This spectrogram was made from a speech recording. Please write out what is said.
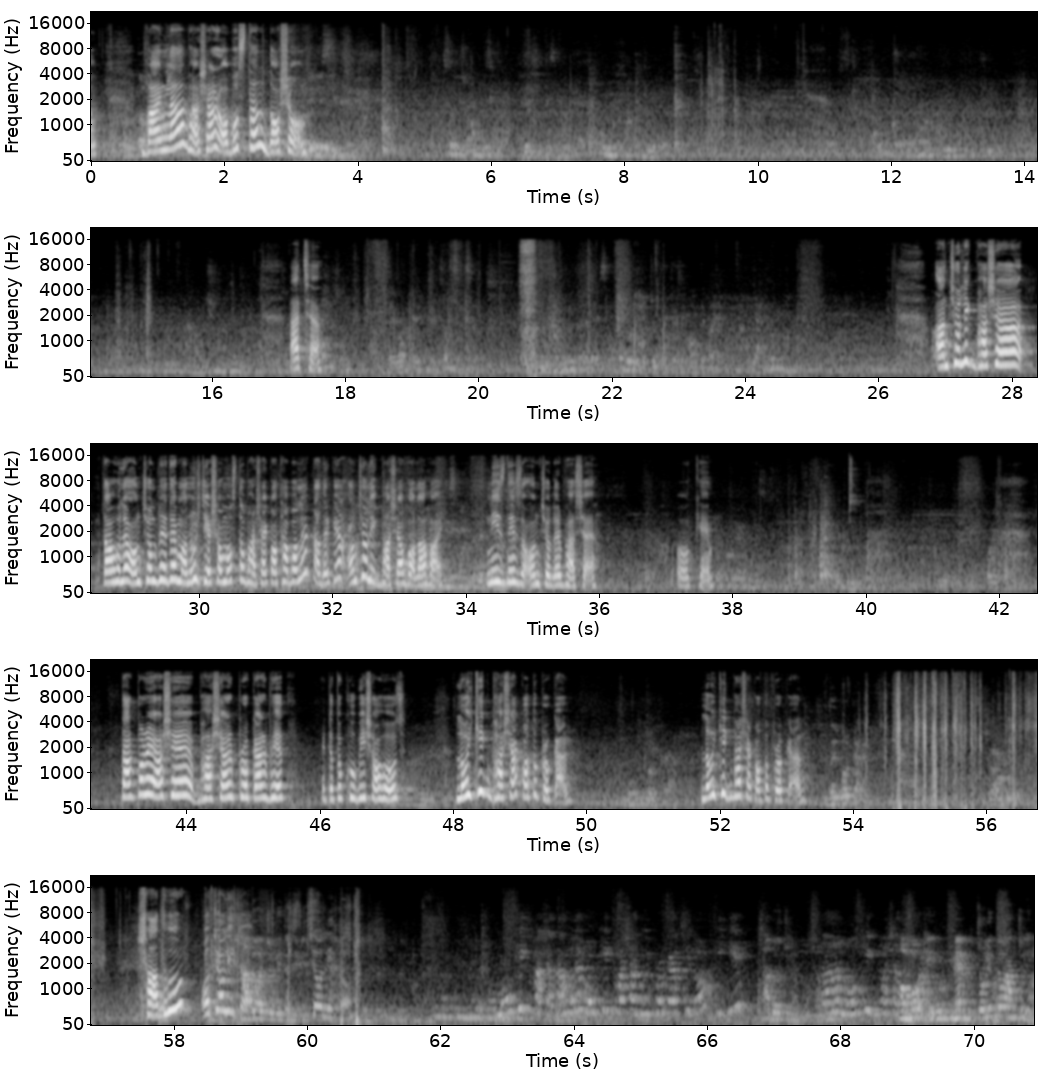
বাংলা ভাষার অবস্থান দশম। আচ্ছা। আঞ্চলিক ভাষা, তাহলে অঞ্চলভেদে মানুষ যে সমস্ত ভাষায় কথা বলে, তাদেরকে আঞ্চলিক ভাষা বলা হয়। নিজ নিজ অঞ্চলের ভাষা ওকে। তারপরে আসে ভাষার প্রকারভেদ। এটা তো খুবই সহজ। লৈখিক ভাষা কত প্রকার? লৈখিক ভাষা কত প্রকার? সাধু ও চলিত। চলিত মৌখিক ভাষা তাহলে মৌখিক ভাষা দুই প্রকার ছিল। কি কি? সাধু আর চলিত। না মৌখিক ভাষা ও মৌখিক ম্যাম চলিত আঞ্চলিক।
